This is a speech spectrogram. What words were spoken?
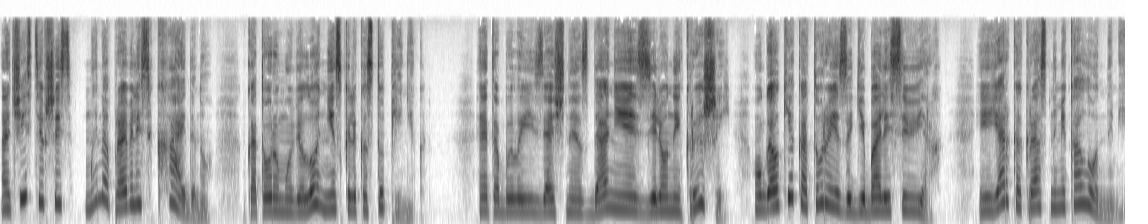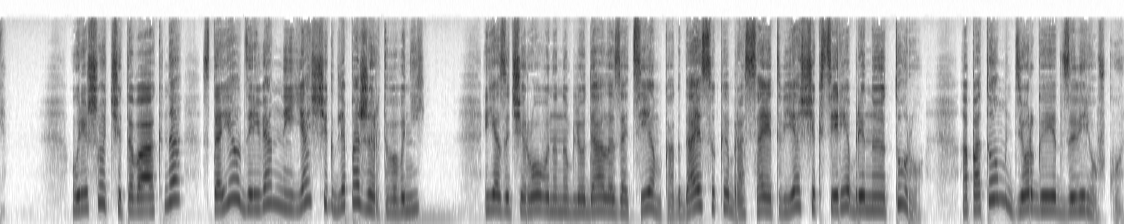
Очистившись, мы направились к Хайдену, которому вело несколько ступенек. Это было изящное здание с зеленой крышей, уголки которой загибались вверх, и ярко-красными колоннами. У решетчатого окна стоял деревянный ящик для пожертвований. Я зачарованно наблюдала за тем, как Дайсуке бросает в ящик серебряную туру, а потом дергает за веревку.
